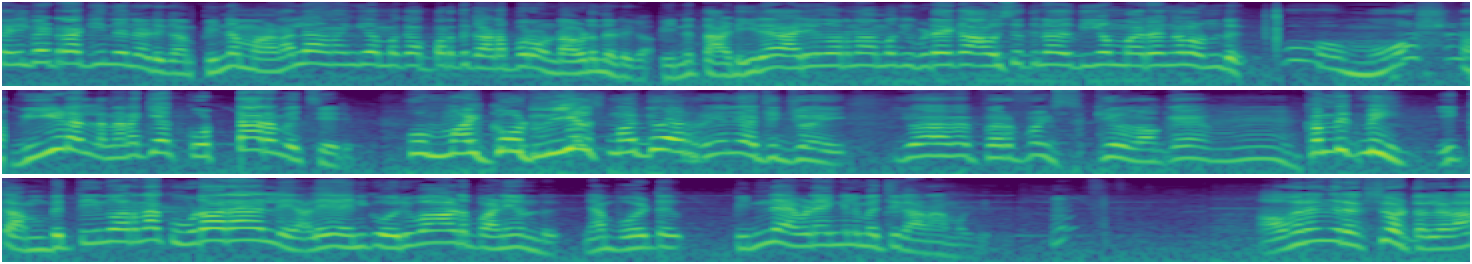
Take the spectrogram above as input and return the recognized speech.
റെയിൽവേ ട്രാക്കിൽ നിന്ന് തന്നെ എടുക്കാം. പിന്നെ മണലാണെങ്കിൽ നമുക്ക് അപ്പുറത്ത് കടപ്പുറം ഉണ്ട് അവിടെ നിന്ന് എടുക്കാം. പിന്നെ തടിയുടെ കാര്യം എന്ന് പറഞ്ഞാൽ നമുക്ക് ഇവിടെയൊക്കെ ആവശ്യത്തിനധികം മരങ്ങളുണ്ട്. ഓ മോഷണം. വീടല്ല നിനക്ക് ഞാൻ കൊട്ടാരം വെച്ച് തരും. ഓ my god real smuggler really Ajith Joy you have a perfect skill okay come with me ഈ കമ്പിത്തി എന്ന് പറഞ്ഞാൽ കൂടെ വരാനല്ലേ? അളിയ എനിക്ക് ഒരുപാട് പണിയുണ്ട്. ഞാൻ പോയിട്ട് പിന്നെ എവിടെയെങ്കിലും വെച്ച് കാണാൻ നമുക്ക്. അവനങ്ങ് രക്ഷപ്പെട്ടല്ലേടാ?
